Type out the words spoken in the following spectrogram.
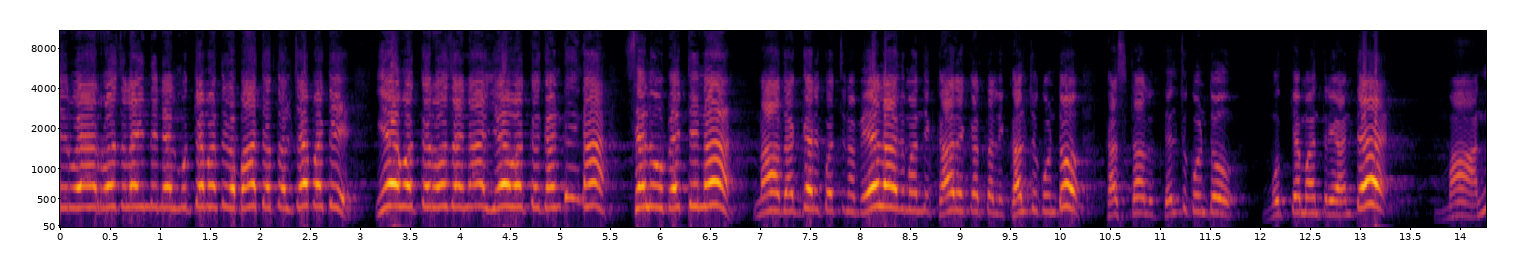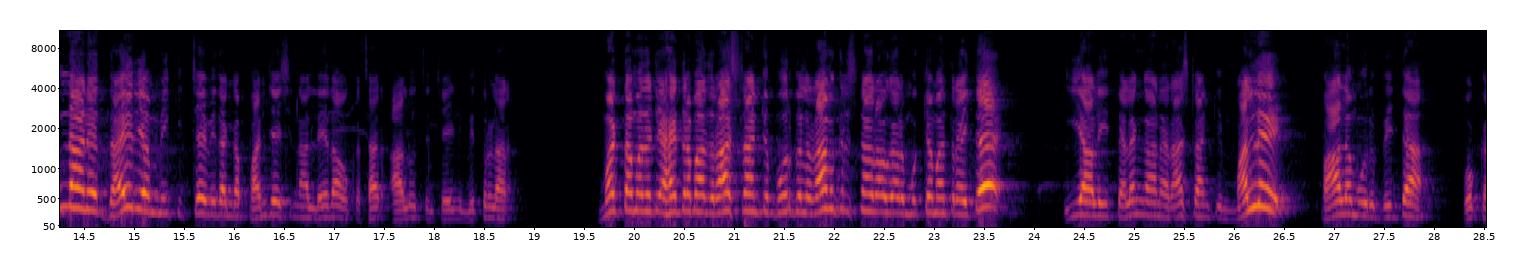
ఇరవై ఆరు రోజులైంది నేను ముఖ్యమంత్రిగా బాధ్యతలు చేపట్టి ఏ ఒక్క రోజైనా ఏ ఒక్క గంట అయినా సెలవు పెట్టినా నా దగ్గరికి వచ్చిన వేలాది మంది కార్యకర్తల్ని కలుచుకుంటూ కష్టాలు తెలుసుకుంటూ ముఖ్యమంత్రి అంటే మా అన్న అనే ధైర్యం మీకు ఇచ్చే విధంగా పనిచేసినా లేదా ఒకసారి ఆలోచన చేయండి మిత్రులారా. మొట్టమొదటి హైదరాబాద్ రాష్ట్రానికి బూర్గుల రామకృష్ణారావు గారు ముఖ్యమంత్రి అయితే ఇవాళ ఈ తెలంగాణ రాష్ట్రానికి మళ్ళీ పాలమూరు బిడ్డ ఒక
